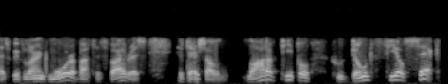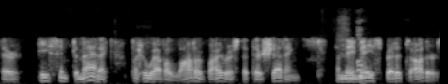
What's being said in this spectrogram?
as we've learned more about this virus is there's a lot of people who don't feel sick. They're asymptomatic, but who have a lot of virus that they're shedding, and they well, may spread it to others.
